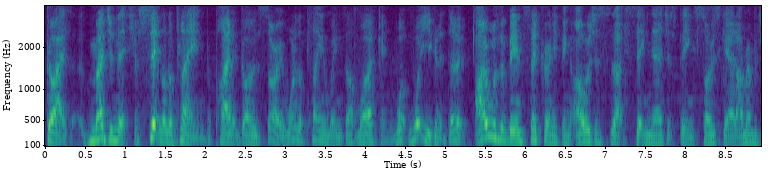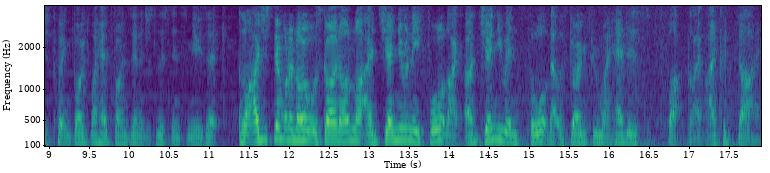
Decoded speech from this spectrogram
guys, imagine this. You're sitting on a plane. The pilot goes, sorry, one of the plane wings aren't working. What, what are you going to do? I wasn't being sick or anything. I was just like sitting there just being so scared. I remember just putting both my headphones in and just listening to music. Like, I just didn't want to know what was going on. Like, I genuinely thought, like, a genuine thought that was going through my head is, fuck, like, I could die.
